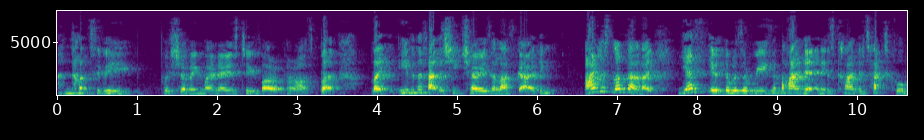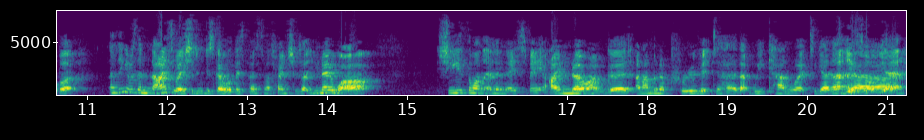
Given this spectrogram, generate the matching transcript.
and not to be push shoving my nose too far up her ass, but like even the fact that she chose Alaska, I think I just love her. Like, yes, it, there was a reason behind it, and it's kind of tactical, but I think it was a nice way. She didn't just go, "Well, this person's my friend." She was like, "You know what? She's the one that eliminated me. I know I'm good, and I'm going to prove it to her that we can work together and Yeah. sort of get,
